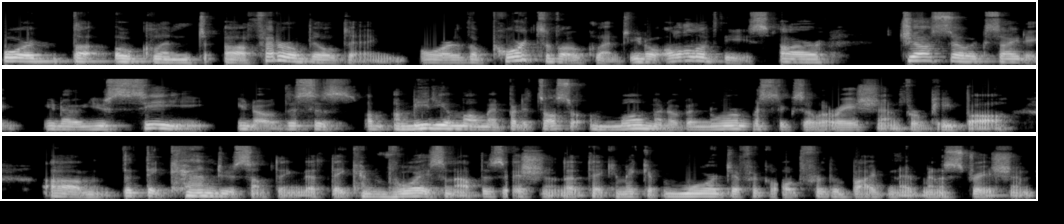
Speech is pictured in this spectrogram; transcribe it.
or the Oakland uh, Federal Building or the ports of Oakland. You know, all of these are just so exciting. You know, you see, you know, this is a, a media moment, but it's also a moment of enormous exhilaration for people um, that they can do something, that they can voice an opposition, that they can make it more difficult for the Biden administration,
